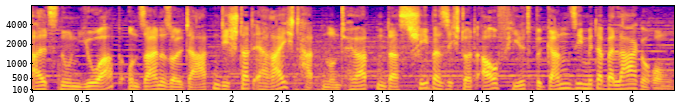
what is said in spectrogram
Als nun Joab und seine Soldaten die Stadt erreicht hatten und hörten, dass Sheba sich dort aufhielt, begannen sie mit der Belagerung.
